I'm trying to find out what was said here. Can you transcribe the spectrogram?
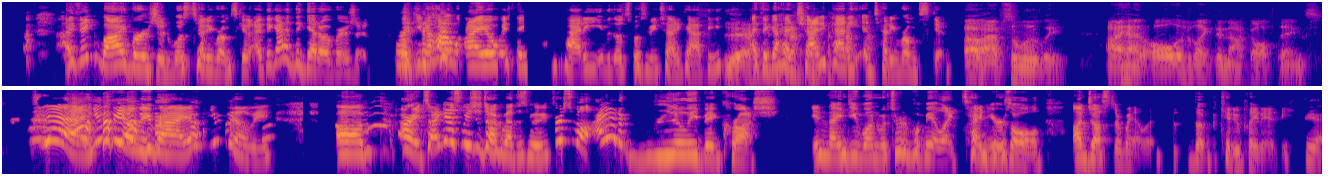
I think my version was Teddy Rumpskin. I think I had the ghetto version. Like, you know how I always say Chatty Patty, even though it's supposed to be Chatty Cathy? Yeah. I think I had Chatty Patty and Teddy Rumpskin. Oh, absolutely. I had all of like the knockoff things. Yeah, you feel me, Brian. You feel me. Um, all right, so I guess we should talk about this movie. First of all, I had a really big crush in 91, which would have put me at like 10 years old, on Justin Whalin, the kid who played Andy. Yeah.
